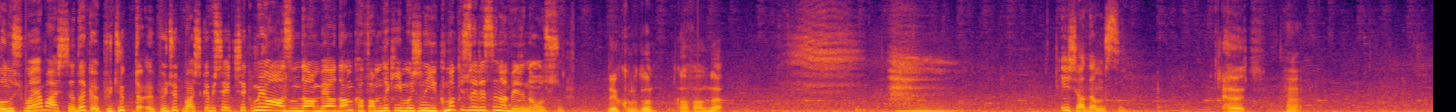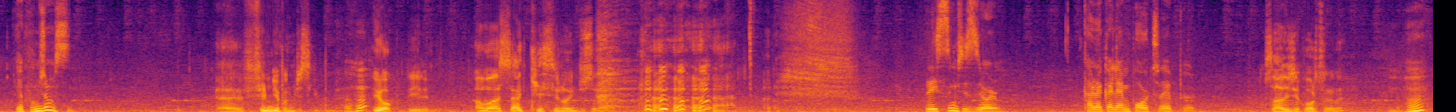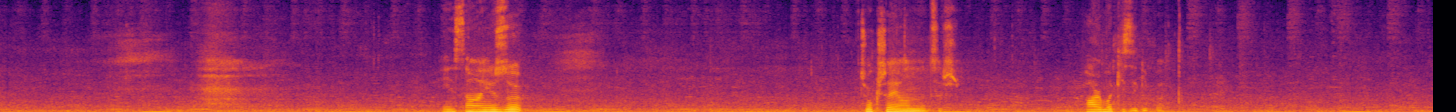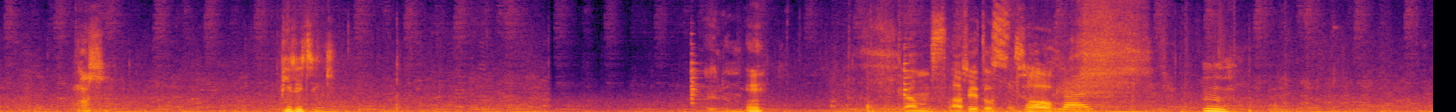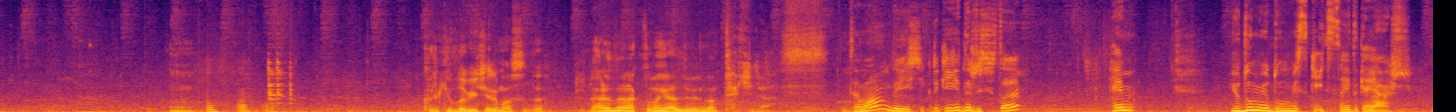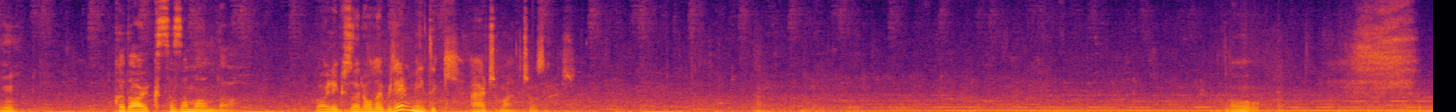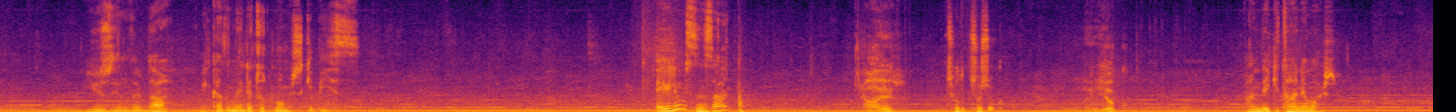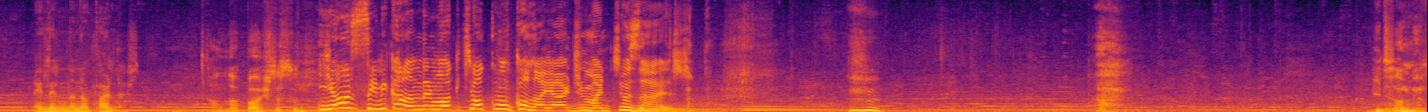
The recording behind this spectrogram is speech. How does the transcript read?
konuşmaya başladık. Öpücük de öpücük. Başka bir şey çıkmıyor ağzından be adam. Kafamdaki imajını yıkmak üzeresin haberin olsun. Ne kurdun kafanda? İş adamısın. Evet. Yapımcı mısın? Ee, film yapımcısı gibi mi? Yok değilim. Ama sen kesin oyuncusun. Resim çiziyorum. Kara kalem portre yapıyorum. Sadece portreni. İnsan yüzü çok şey anlatır. Parmak izi gibi. Nasıl? Biricik. Yalnız afiyet olsun. Sağ ol. Kırk yılda bir içerim aslında. Nereden aklıma geldi bilmem. Tekila. Tamam değişiklik iyidir işte. Hem yudum yudum viski içseydik eğer. Hı. Bu kadar kısa zamanda böyle güzel olabilir miydik Ercüment Çözer? Oo. Yüz yıldır da bir kadın eli tutmamış gibiyiz. Evli misin sen? Hayır. Çoluk çocuk. Yok. Bende iki tane var. Ellerinden öperler. Allah bağışlasın. Ya seni kandırmak çok mu kolay Ercüment çözer? Ah. Hiç sanmıyorum.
